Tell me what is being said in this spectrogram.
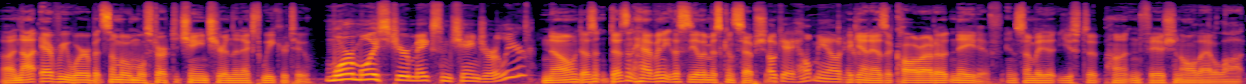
Uh, not everywhere, but some of them will start to change here in the next week or two. More moisture makes them change earlier. No, doesn't doesn't have any. This is the other misconception. Okay, help me out here. Again, as a Colorado native and somebody that used to hunt and fish and all that a lot,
